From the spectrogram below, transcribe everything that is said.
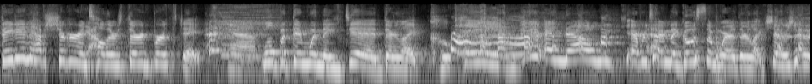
they didn't have sugar until Yeah. their third birthday. Yeah. Well, but then when they did, they're like cocaine, and now we, every time they go somewhere, they're like sugar, sugar.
